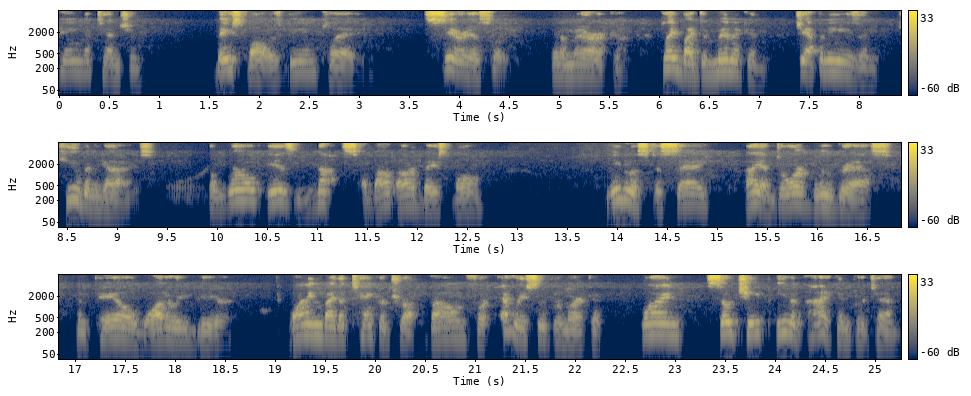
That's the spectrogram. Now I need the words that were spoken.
paying attention, baseball is being played seriously in America, played by Dominican, Japanese, and Cuban guys. The world is nuts about our baseball. Needless to say, I adore bluegrass and pale, watery beer. Wine by the tanker truck bound for every supermarket. Wine so cheap even I can pretend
